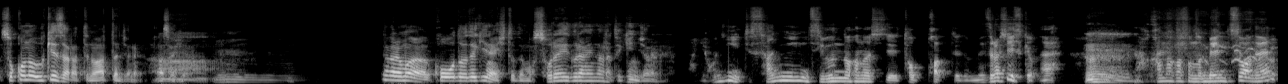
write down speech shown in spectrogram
そこの受け皿ってのはあったんじゃない？朝日。あーうん。だからまあ行動できない人でもそれぐらいならできんじゃない？4人いて3人自分の話で突破っていうの珍しいですけどね。のなかなかそのメンツはね、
